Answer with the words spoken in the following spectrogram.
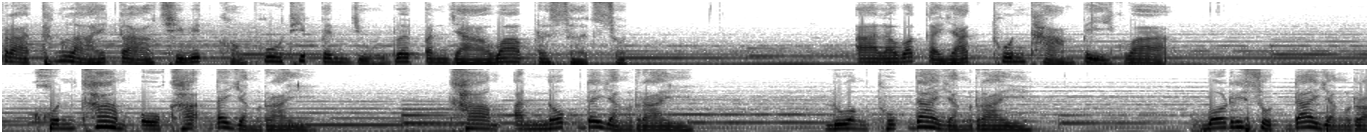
ปราชญ์ทั้งหลายกล่าวชีวิตของผู้ที่เป็นอยู่ด้วยปัญญาว่าประเสริฐสุด อาลวกยักษ์ทูลถามไปอีกว่า คนข้ามโอคะได้อย่างไร ข้ามอันนบได้อย่างไร ล่วงทุกได้อย่างไร บริสุทธิ์ได้อย่างไร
